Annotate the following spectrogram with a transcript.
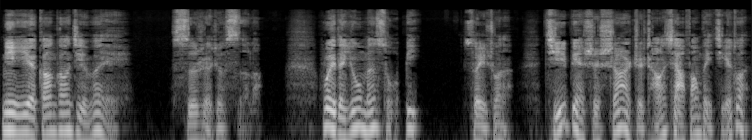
溺液刚刚进胃，死者就死了。胃的幽门锁闭，所以说呢，即便是十二指肠下方被截断。”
